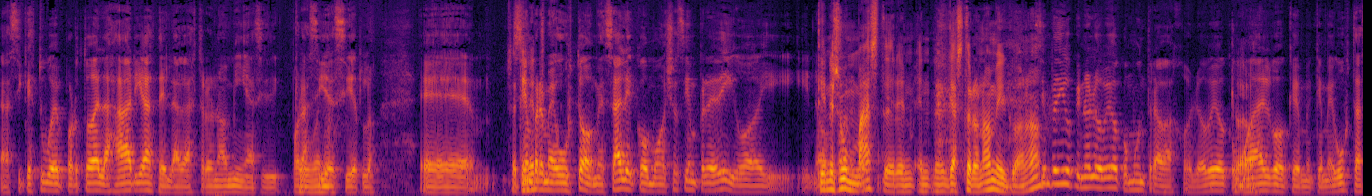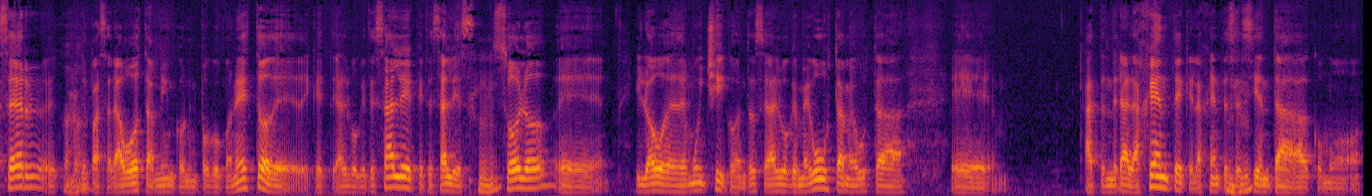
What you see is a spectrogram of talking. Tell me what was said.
Así que estuve por todas las áreas de la gastronomía, así- por así bueno. decirlo. Eh, sea, siempre tiene- me gustó, me sale como yo siempre digo. Y, y no Tienes un máster en, en- en gastronómico, ¿no? Siempre digo que no lo veo como un trabajo, lo veo como Claro. algo que me, que me gusta hacer, eh, como te pasará a vos también con un poco con esto, de, de que te- algo que te sale, que te sales solo, eh, y lo hago desde muy chico, entonces algo que me gusta, me gusta eh, atender a la gente, que la gente se sienta como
